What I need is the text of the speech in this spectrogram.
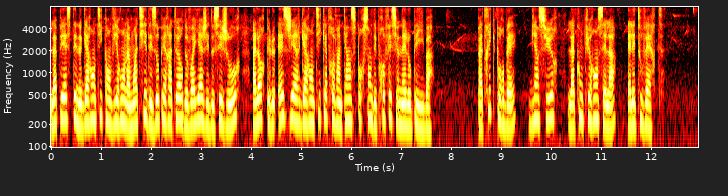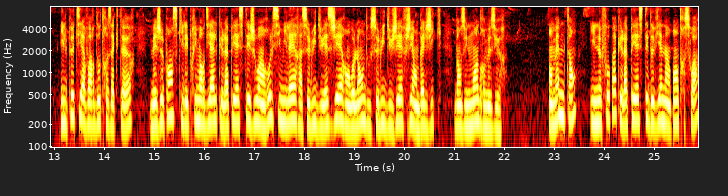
l'APST ne garantit qu'environ la moitié des opérateurs de voyage et de séjour, alors que le SGR garantit 95% des professionnels aux Pays-Bas. Patrick Pourbet, bien sûr, la concurrence est là, elle est ouverte. Il peut y avoir d'autres acteurs, mais je pense qu'il est primordial que l'APST joue un rôle similaire à celui du SGR en Hollande ou celui du GFG en Belgique, dans une moindre mesure. En même temps, il ne faut pas que l'APST devienne un entre-soi,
